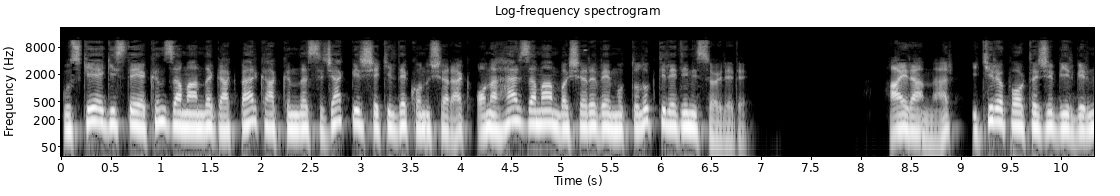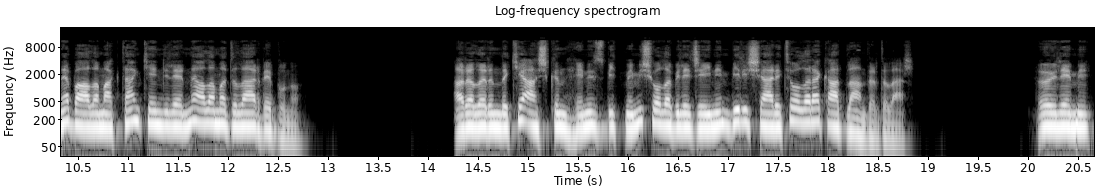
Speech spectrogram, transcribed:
Uskeyagis de yakın zamanda Gakberk hakkında sıcak bir şekilde konuşarak ona her zaman başarı ve mutluluk dilediğini söyledi. Hayranlar, iki röportajı birbirine bağlamaktan kendilerini alamadılar ve bunu aralarındaki aşkın henüz bitmemiş olabileceğinin bir işareti olarak adlandırdılar. Öyle mi?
